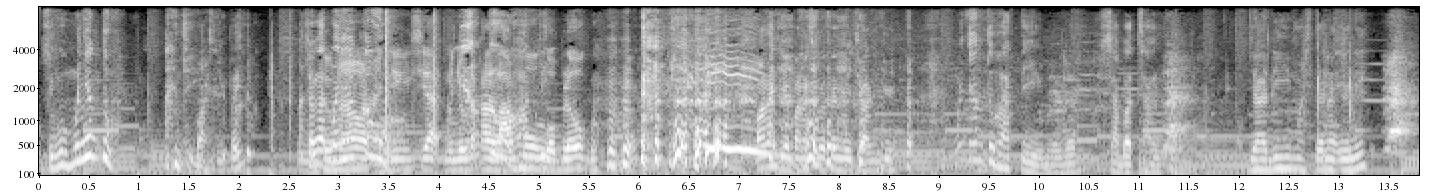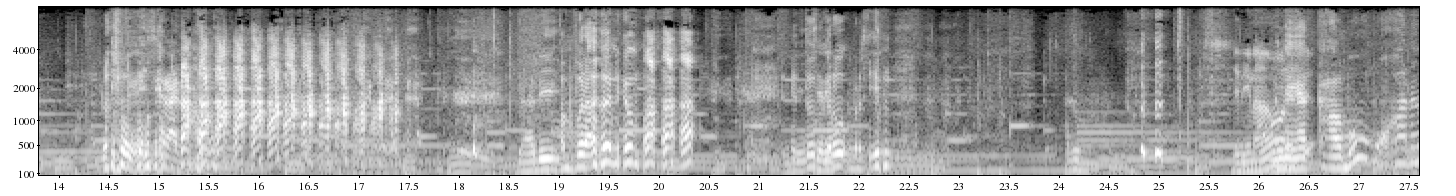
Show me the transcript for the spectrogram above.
sungguh menyentuh. Anjing. Pas Ipe. Sangat menyentuh. Anjing sia Menyentuh kana lambung goblok. panas ya panas gue teng bicara ki. Menyentuh hati, brother. Sahabat saya. Jadi Mas Dana ini Jadi Ampuraeun ya mah. Itu keru bersihin. Jadi naon? menyayat kalbu pokoknya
